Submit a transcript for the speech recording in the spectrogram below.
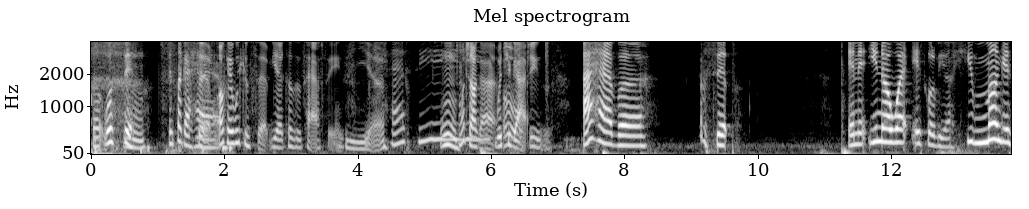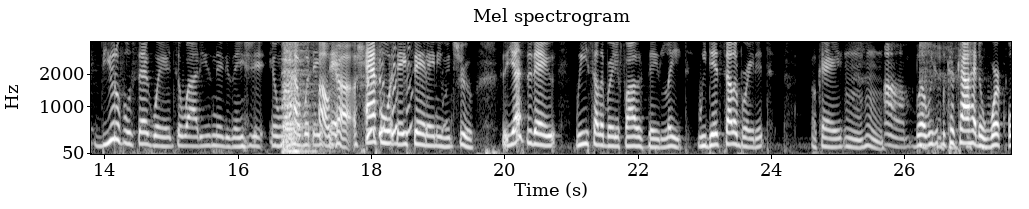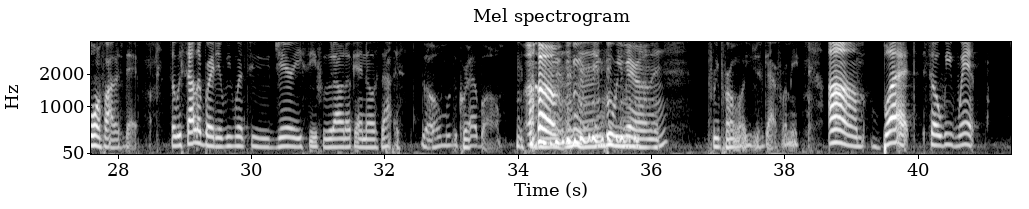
So we'll sip. Mhm. It's like a sip. half. Okay, we can sip. Yeah, because it's half C's. Yeah. Half C. Mm. What y'all got? What you Oh, got? Jesus. I have a, I have a sip. And it, you know what? It's gonna be a humongous, beautiful segue into why these niggas ain't shit and why what they Oh, said. gosh. Half of what they said ain't even true. So yesterday we celebrated Father's Day late. We did celebrate it, okay. Mm-hmm. Um, but we because Kyle had to work on Father's Day, so we celebrated. We went to Jerry Seafood. I don't know if y'all know it's the, it's the home of the crab bomb um, in Bowie, Maryland. Free promo you just got from me. Um, but so we went,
